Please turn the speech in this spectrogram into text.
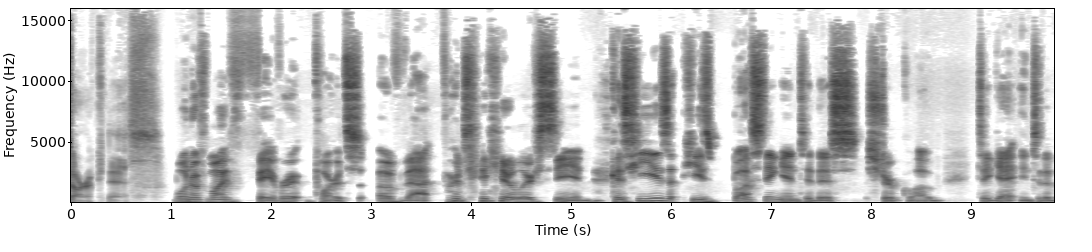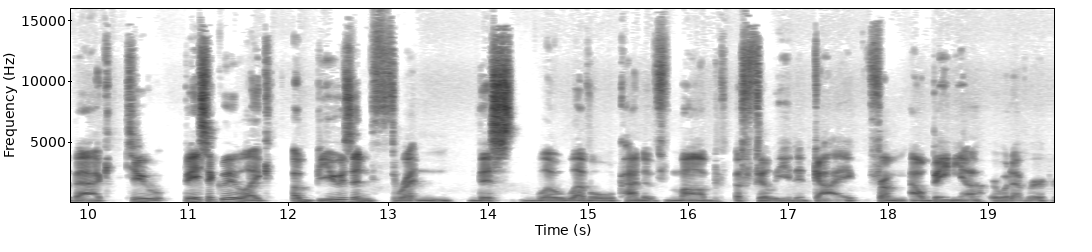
darkness one of my favorite parts of that particular scene because he's he's busting into this strip club to get into the back to basically like abuse and threaten this low level kind of mob affiliated guy from Albania or whatever.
